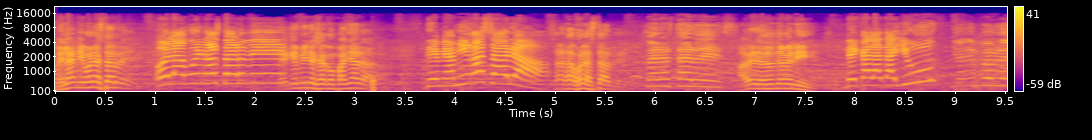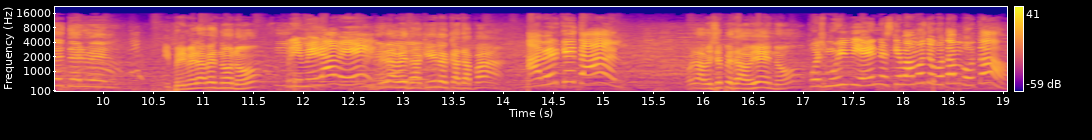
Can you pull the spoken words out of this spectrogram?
Melanie, buenas tardes. Hola, buenas tardes. ¿De qué vienes acompañada? De mi amiga Sara. Sara, buenas tardes. Buenas tardes. A ver, ¿de dónde venís? De Calatayud. Yo del pueblo de Teruel. Y primera vez no, ¿no? Primera vez. Primera vez aquí en el Catapán. A ver qué tal. Bueno, habéis empezado bien, ¿no? Pues muy bien, es que vamos de bota en bota.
